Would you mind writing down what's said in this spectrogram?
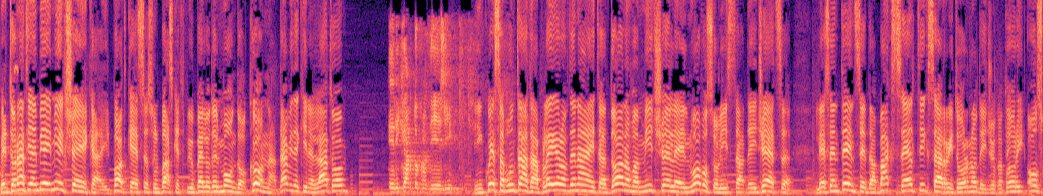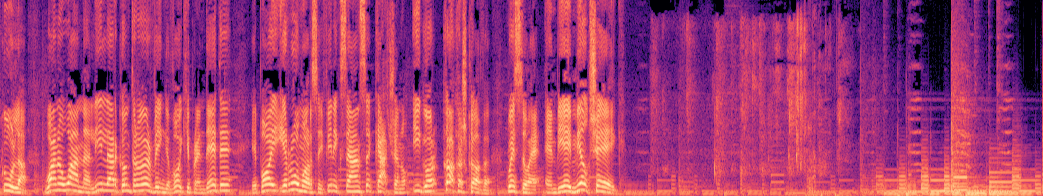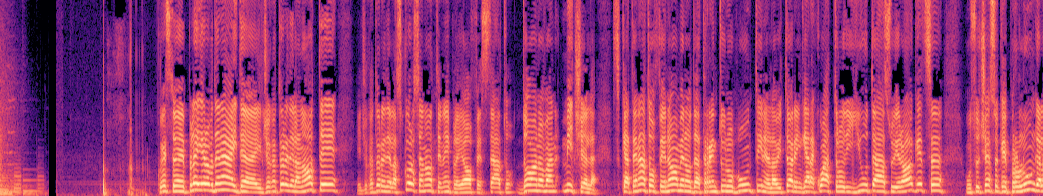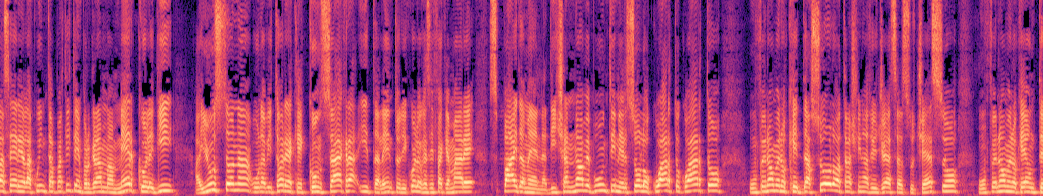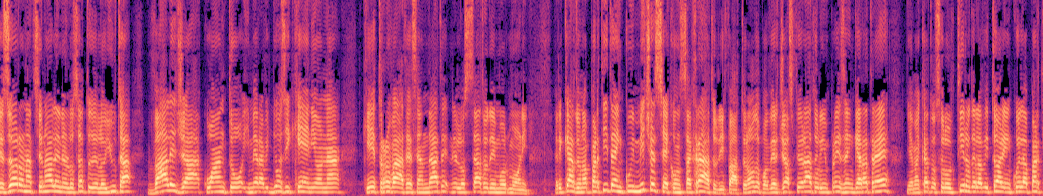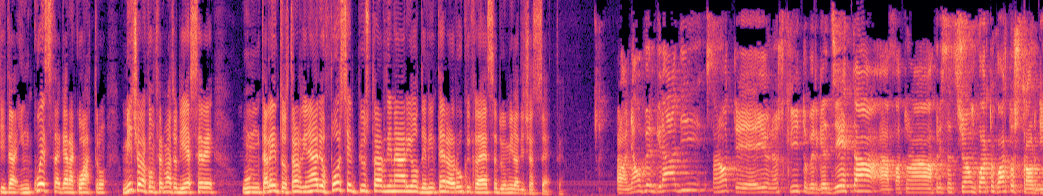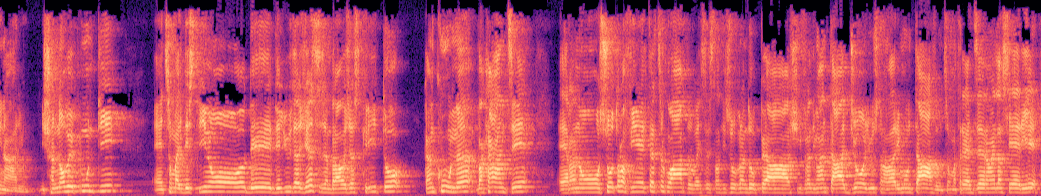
Bentornati a NBA Milkshake, il podcast sul basket più bello del mondo con Davide Chinellato e Riccardo Pratesi. In questa puntata Player of the Night, Donovan Mitchell è il nuovo solista dei Jets. Le sentenze da Bucks Celtics al ritorno dei giocatori old school. 101 Lillard contro Irving, voi chi prendete? E poi i rumors, i Phoenix Suns cacciano Igor Kokoshkov. Questo è NBA Milkshake. Questo è Player of the Night, il giocatore della notte. Il giocatore della scorsa notte nei playoff è stato Donovan Mitchell, scatenato fenomeno da 31 punti nella vittoria in gara 4 di Utah sui Rockets, un successo che prolunga la serie alla quinta partita in programma mercoledì a Houston, una vittoria che consacra il talento di quello che si fa chiamare Spider-Man, 19 punti nel solo quarto quarto un fenomeno che da solo ha trascinato i Jets al successo, un fenomeno che è un tesoro nazionale nello stato dello Utah, vale già quanto i meravigliosi canyon che trovate se andate nello stato dei Mormoni. Riccardo, una partita in cui Mitchell si è consacrato di fatto, no? dopo aver già sfiorato l'impresa in gara 3, gli è mancato solo il tiro della vittoria in quella partita, in questa gara 4 Mitchell ha confermato di essere un talento straordinario, forse il più straordinario dell'intera rookie class 2017. Allora, andiamo per gradi. Stanotte io ne ho scritto per Gazzetta. Ha fatto una prestazione, un quarto quarto straordinario. 19 punti. Eh, insomma, il destino de- degli Utah Jazz sembrava già scritto. Cancun, vacanze. Erano sotto la fine del terzo quarto, dove essere stati sopra una doppia cifra di vantaggio. Houston aveva rimontato, insomma, 3-0 nella serie.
